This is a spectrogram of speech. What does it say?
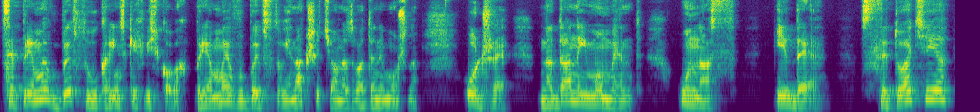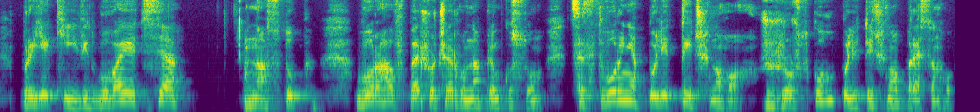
Це пряме вбивство українських військових, пряме вбивство, інакше цього назвати не можна. Отже, на даний момент у нас іде ситуація, при якій відбувається. Наступ ворога в першу чергу в напрямку Сум це створення політичного жорсткого політичного пресингу.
